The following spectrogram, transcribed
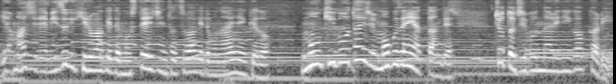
いやマジで水着着るわけでもステージに立つわけでもないねんけどもう希望体重目前やったんでちょっと自分なりにがっかり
